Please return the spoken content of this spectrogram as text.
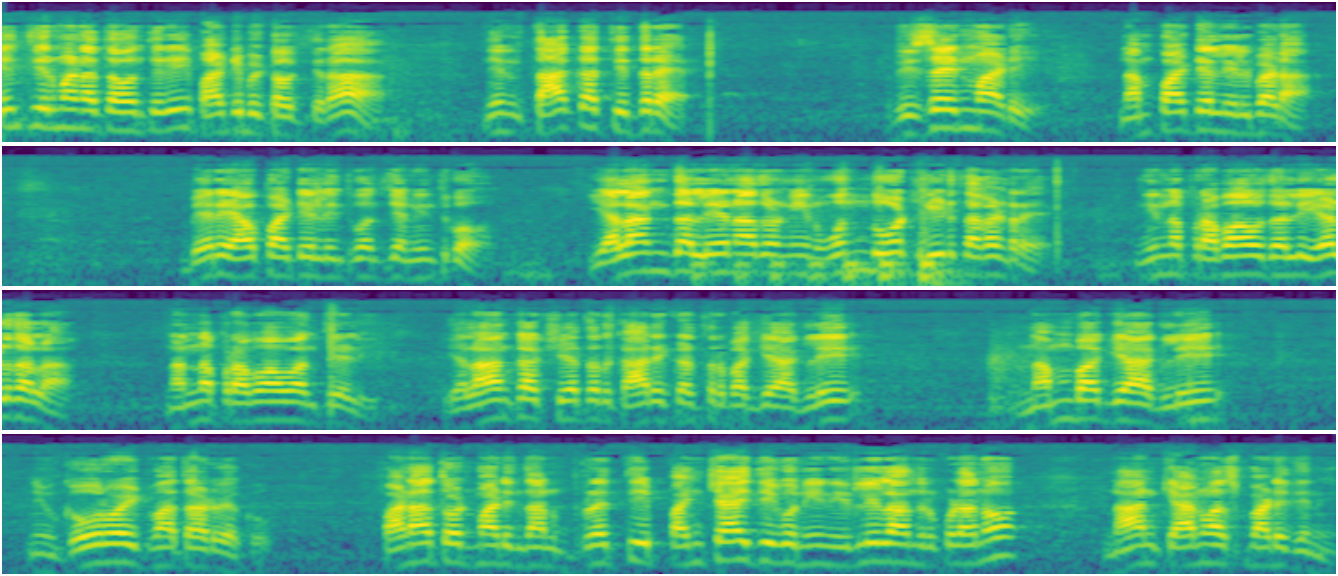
ಏನ್ ತೀರ್ಮಾನ ತಗೊಂತೀರಿ? ಪಾರ್ಟಿ ಬಿಟ್ಟು ಹೋಗ್ತೀರಾ? ನಿನ್ಗೆ ತಾಕತ್ತಿದ್ರೆ ರಿಸೈನ್ ಮಾಡಿ. ನಮ್ಮ ಪಾರ್ಟಿಯಲ್ಲಿ ನಿಲ್ಬೇಡ. ಬೇರೆ ಯಾವ ಪಾರ್ಟಿಯಲ್ಲಿ ನಿಂತ್ಕೊಂತೀಯ ನಿಂತ್ಕೋ. ಯಲಾಂಗದಲ್ಲಿ ಏನಾದರೂ ನೀನು ಒಂದು ಓಟ್ ಲೀಡ್ ತಗೊಂಡ್ರೆ, ನಿನ್ನ ಪ್ರಭಾವದಲ್ಲಿ ಹೇಳ್ದಲ್ಲ, ನನ್ನ ಪ್ರಭಾವ ಅಂತೇಳಿ. ಯಲಾಂಕ ಕ್ಷೇತ್ರದ ಕಾರ್ಯಕರ್ತರ ಬಗ್ಗೆ ಆಗಲಿ ನಮ್ಮ ಬಗ್ಗೆ ಆಗಲಿ, ನೀವು ಗೌರವ ಇಟ್ಟು ಮಾತಾಡಬೇಕು. ಪಣ ತೋಟ ಮಾಡಿದ್ದು ನಾನು ಪ್ರತಿ ಪಂಚಾಯತಿಗೂ ನೀನು ಇರಲಿಲ್ಲ ಅಂದ್ರೂ ಕೂಡ ನಾನು ಕ್ಯಾನ್ವಾಸ್ ಮಾಡಿದ್ದೀನಿ.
